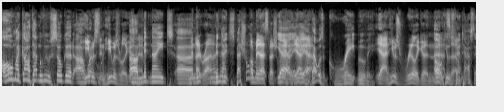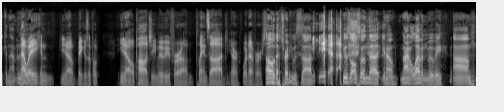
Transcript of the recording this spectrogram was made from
Oh my God, that movie was so good. Uh, He what- was and he was really good. uh. Midnight uh, Midnight Run, I Midnight Special. Oh, Midnight Special. Yeah, Yeah, yeah, yeah, yeah. That was a great movie. Yeah, and he was really good in that. oh, he was so- fantastic in that movie. And that way he can, you know, make his, you know, apology movie for um, playing Zod or whatever. So. Oh, that's right. He was Zod. yeah. he was also in the you know 9/11 movie. Um,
